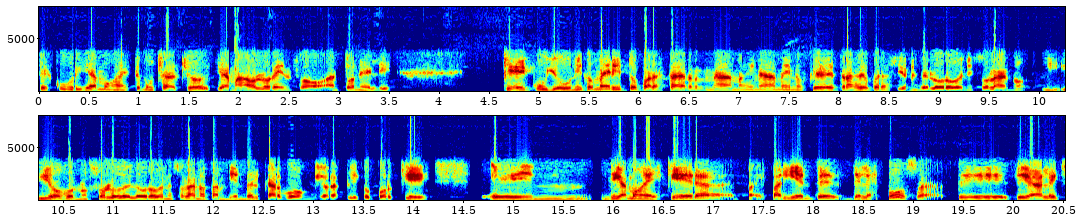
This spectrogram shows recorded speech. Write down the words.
descubríamos a este muchacho llamado Lorenzo Antonelli, que cuyo único mérito para estar nada más y nada menos que detrás de operaciones del oro venezolano, y, ojo, no solo del oro venezolano, también del carbón, y ahora explico por qué eh, digamos, es que era pariente de la esposa de, de Alex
